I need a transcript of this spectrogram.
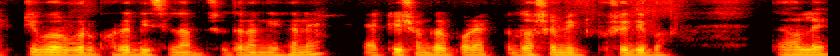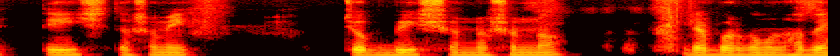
একটি বর্গের ঘরে দিয়েছিলাম, সুতরাং এখানে একটি সংখ্যার পর একটা দশমিক বসে দিবা। তাহলে তেইশ দশমিক চব্বিশ শূন্য শূন্য এটার বর্গমূল হবে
